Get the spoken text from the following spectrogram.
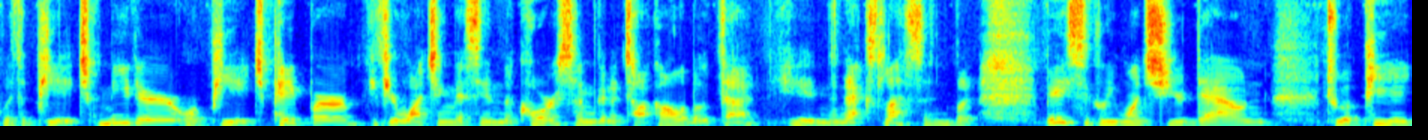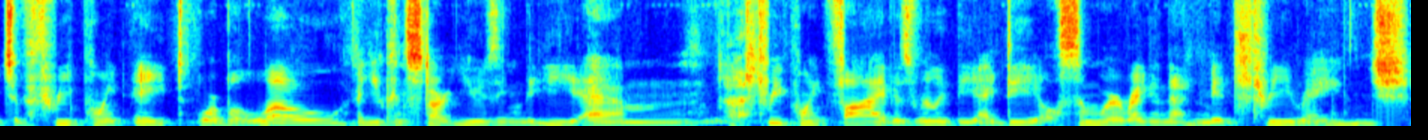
with a pH meter or pH paper. If you're watching this in the course, I'm going to talk all about that in the next lesson. But basically once you're down to a pH of 3.8 or below, you can start using the EM. Uh, 3.5 is really the ideal, somewhere right in that mid 3 range.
